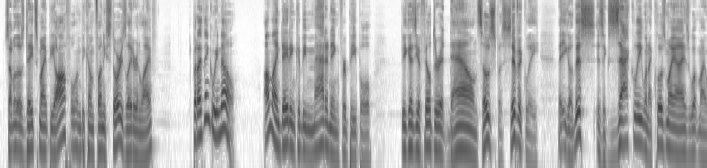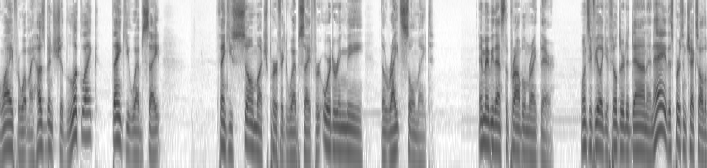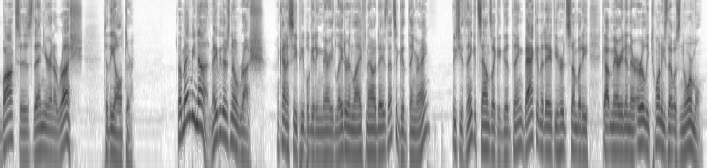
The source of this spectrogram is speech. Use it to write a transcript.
Some of those dates might be awful and become funny stories later in life. But I think we know online dating could be maddening for people because you filter it down so specifically that you go, this is exactly when I close my eyes what my wife or what my husband should look like. Thank you, website. Thank you so much, Perfect Website, for ordering me the right soulmate. And maybe that's the problem right there. Once you feel like you filtered it down and, hey, this person checks all the boxes, then you're in a rush to the altar. But maybe not. Maybe there's no rush. I kind of see people getting married later in life nowadays. That's a good thing, right? At least you think it sounds like a good thing. Back in the day, if you heard somebody got married in their early 20s, that was normal.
